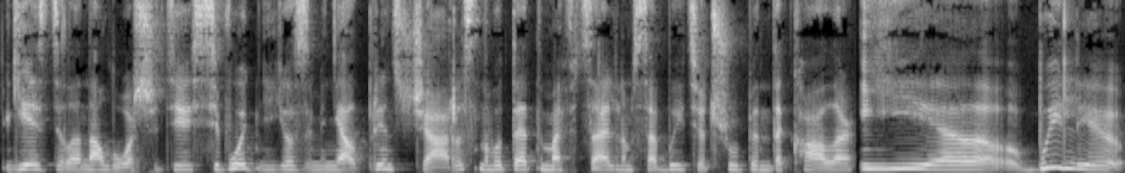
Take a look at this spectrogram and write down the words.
ездила на лошади. Сегодня ее заменял принц Чарльз на вот этом официальном событии Troop in the Color. И э, были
